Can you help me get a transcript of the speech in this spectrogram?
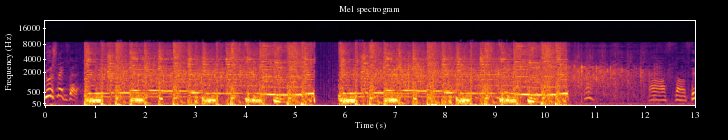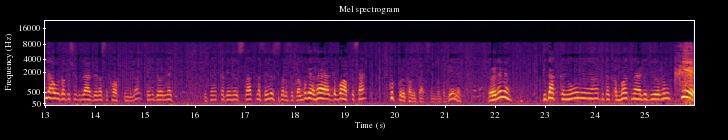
Görüşmek üzere. Ah aslan seni havuza düşürdüler diye nasıl korktum biliyor musun? Seni görmek bir dakika beni ıslatma seni ıslar ıslatma. Bugün herhalde bu hafta sen kupkuru kalacaksın burada değil mi? Öyle mi? Bir dakika ne oluyor ya? Bir dakika bak nerede diyorum ki.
